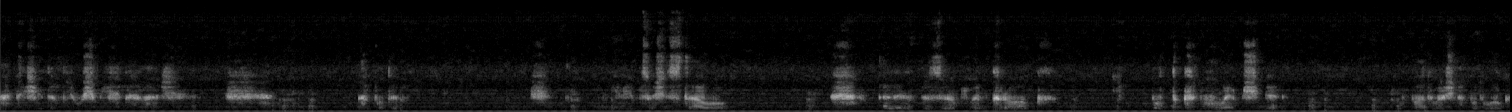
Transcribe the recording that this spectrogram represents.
A ty się do mnie uśmiechnęłaś. A potem nie wiem co się stało, ale zrobiłem krok i potknąłem się. Upadłaś na podłogę,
